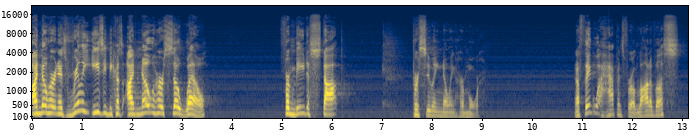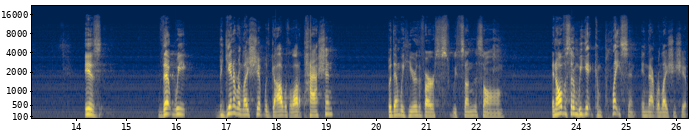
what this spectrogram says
I know her, and it's really easy because I know her so well for me to stop pursuing knowing her more. And I think what happens for a lot of us is that we begin a relationship with God with a lot of passion, but then we hear the verse, we've sung the song, and all of a sudden we get complacent in that relationship.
